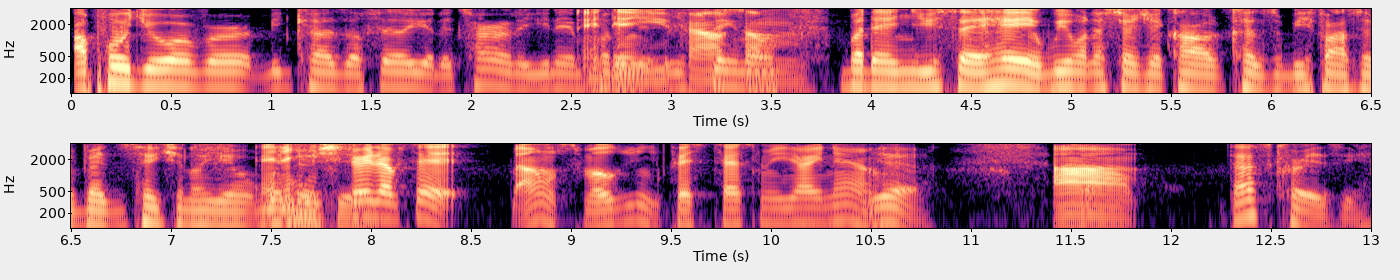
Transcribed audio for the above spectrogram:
I pulled you over because of failure to turn, and you didn't And put then it, you found signal." some, But then you say, "Hey, we want to search your car because we found some vegetation on your and then he windshield." straight up said, "I don't smoke. You can piss test me right now." Yeah, Um, that's crazy.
